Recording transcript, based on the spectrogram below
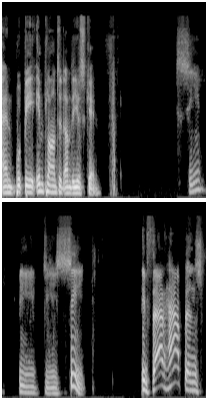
and would be implanted under your skin. CBDC. If that happens,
